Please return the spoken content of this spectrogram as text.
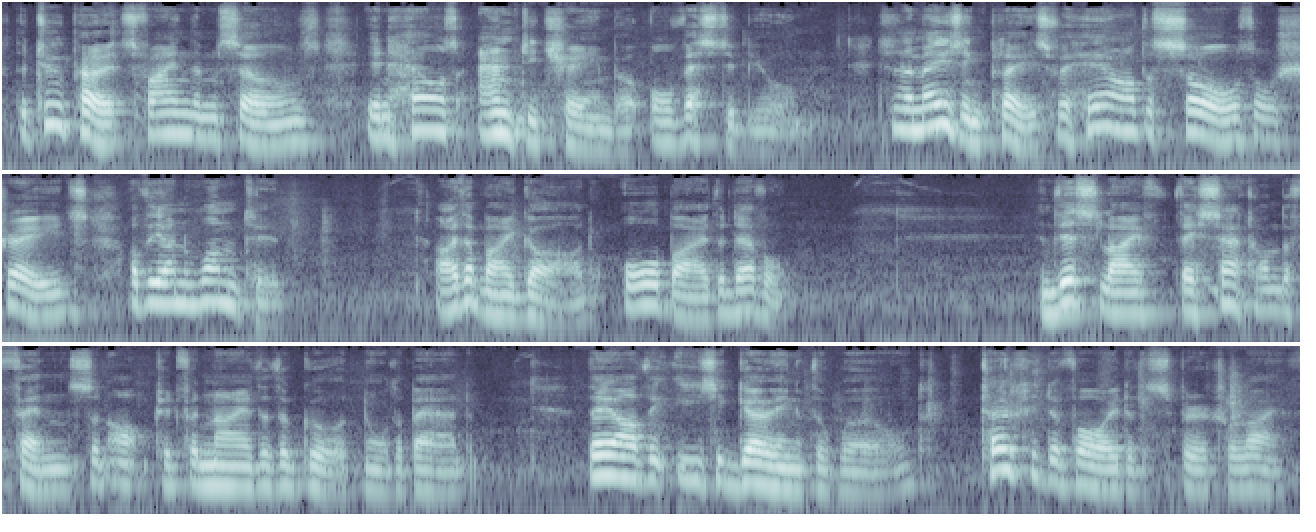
The two poets find themselves in Hell's antechamber or vestibule. It's an amazing place, for here are the souls or shades of the unwanted, either by God or by the devil. In this life they sat on the fence and opted for neither the good nor the bad. They are the easy going of the world, totally devoid of the spiritual life.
